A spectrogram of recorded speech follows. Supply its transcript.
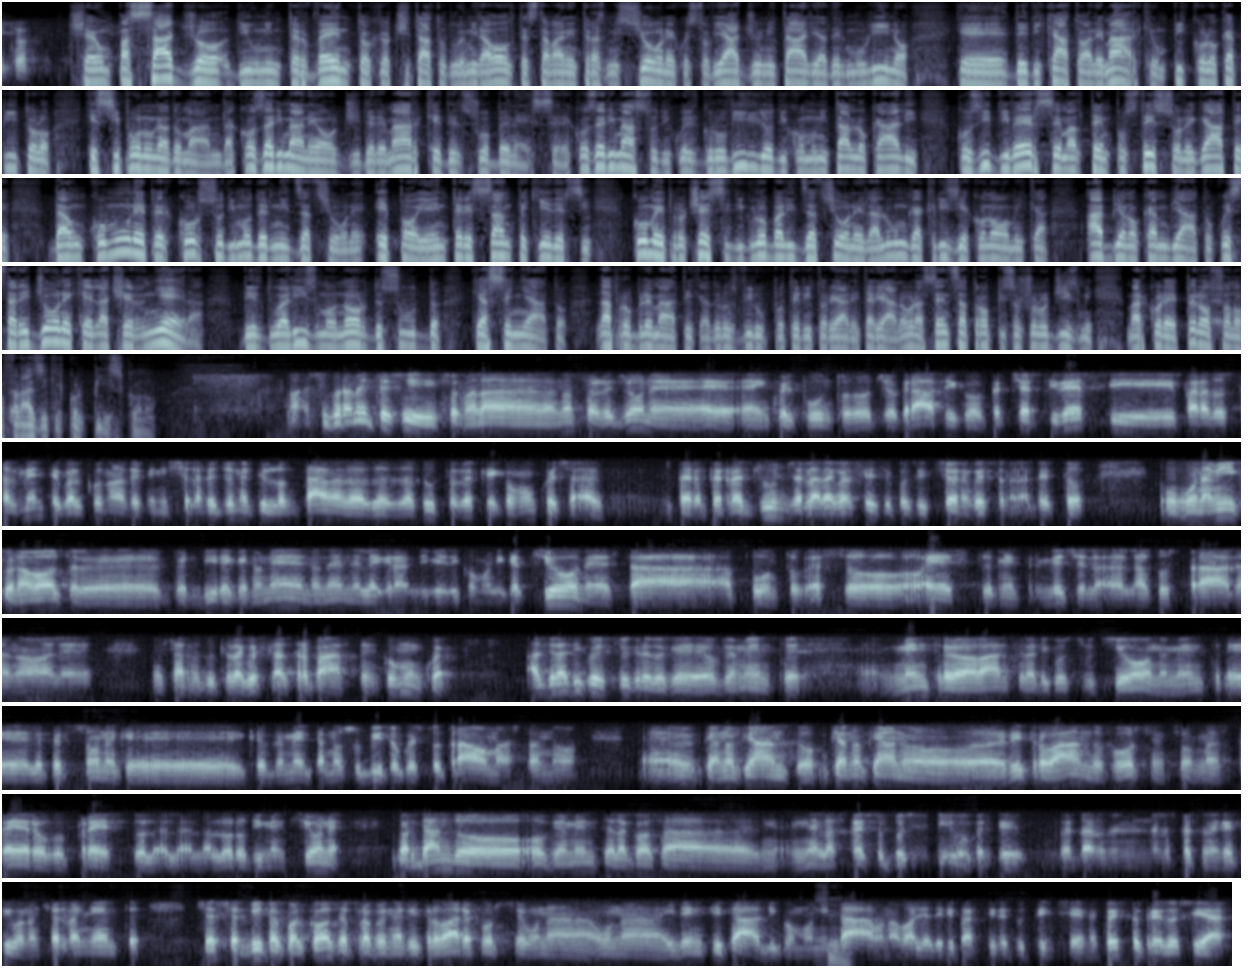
C'è un passaggio di un intervento che ho citato duemila volte stamane in trasmissione, questo viaggio in Italia del Mulino che è dedicato alle Marche, un piccolo capitolo che si pone una domanda. Cosa rimane oggi delle Marche e del suo benessere? Cosa è rimasto di quel groviglio di comunità locali così diverse ma al tempo stesso legate da un comune percorso di modernizzazione? E poi è interessante chiedersi come i processi di globalizzazione e la lunga crisi economica abbiano cambiato questa regione che è la cerniera del dualismo nord-sud che ha segnato la problematica dello sviluppo territoriale italiano. Ora, senza troppi sociologismi, Marco Re, però sono frasi che colpiscono. Ma sicuramente sì, insomma, la, la, nostra regione è, è, in quel punto geografico, per certi versi paradossalmente qualcuno la definisce la regione più lontana da, da, da tutto perché comunque per, per, raggiungerla da qualsiasi posizione, questo me l'ha detto un amico una volta per, per dire che non è, non è, nelle grandi vie di comunicazione, sta appunto verso est, mentre invece la, l'autostrada no, le, stanno tutte da quest'altra parte. Comunque, al di là di questo, io credo che ovviamente eh, mentre va avanti la ricostruzione, mentre le persone che, che ovviamente hanno subito questo trauma stanno eh, piano, piano, piano, piano eh, ritrovando forse, insomma, spero presto la, la, la, loro dimensione, guardando ovviamente la cosa nell'aspetto positivo, perché guardarlo nell'aspetto negativo non serve a niente, ci è servito qualcosa proprio nel ritrovare forse una, una identità di comunità, sì. una voglia di ripartire tutti insieme. Questo credo sia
